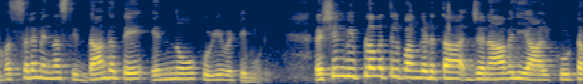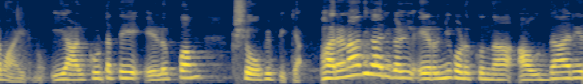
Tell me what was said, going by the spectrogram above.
അവസരം എന്ന സിദ്ധാന്തത്തെ എന്നോ കുഴിവെട്ടിമൂടി. റഷ്യൻ വിപ്ലവത്തിൽ പങ്കെടുത്ത ജനാവലി ആൾക്കൂട്ടമായിരുന്നു. ഈ ആൾക്കൂട്ടത്തെ എളുപ്പം ക്ഷോഭിപ്പിക്കാം. ഭരണാധികാരികൾ എറിഞ്ഞുകൊടുക്കുന്ന ഔദാര്യ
